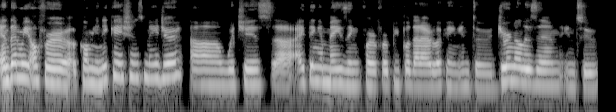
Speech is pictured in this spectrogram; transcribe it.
and then we offer a communications major uh, which is uh, i think amazing for for people that are looking into journalism into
